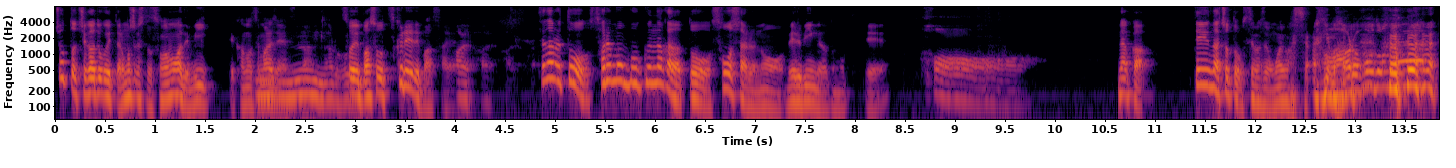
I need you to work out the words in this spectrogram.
ちょっと違うとこ行ったらもしかしたらそのままでもいいって可能性もあるじゃないですか。そういう場所を作れればさえ。はいはいはい。ってなると、それも僕の中だとソーシャルのウェルビーイングだと思ってて。はあ。なんか、っていうのはちょっとすみません、思いました。なるほどね。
